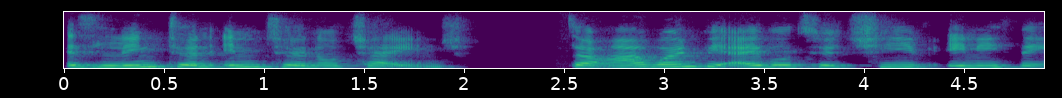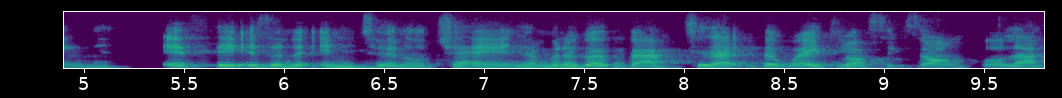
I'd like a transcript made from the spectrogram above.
is linked to an internal change. So I won't be able to achieve anything if there isn't an internal change. I'm going to go back to that the weight loss example. Like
